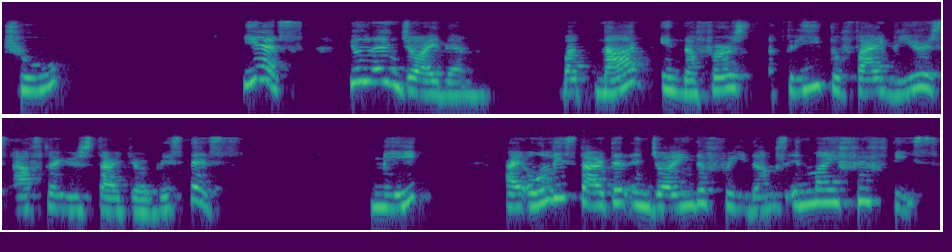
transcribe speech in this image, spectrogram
true? Yes, you'll enjoy them, but not in the first three to five years after you start your business. Me, I only started enjoying the freedoms in my 50s,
